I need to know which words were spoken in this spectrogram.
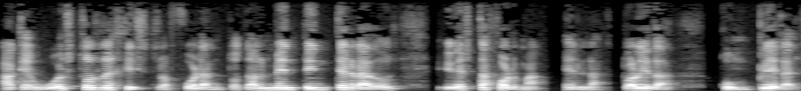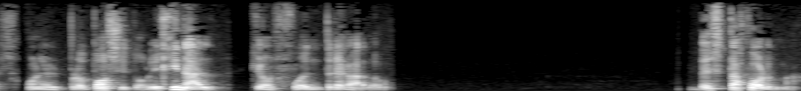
a que vuestros registros fueran totalmente integrados y de esta forma, en la actualidad, cumplierais con el propósito original que os fue entregado. De esta forma,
